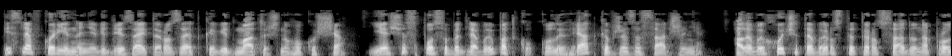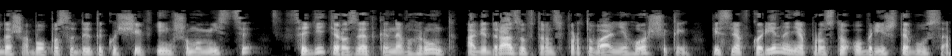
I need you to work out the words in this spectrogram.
Після вкорінення відрізайте розетки від маточного куща. Є ще способи для випадку, коли грядки вже засаджені. Але ви хочете виростити розсаду на продаж або посадити кущі в іншому місці? Садіть розетки не в ґрунт, а відразу в транспортувальні горщики. Після вкорінення просто обріжте вуса,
